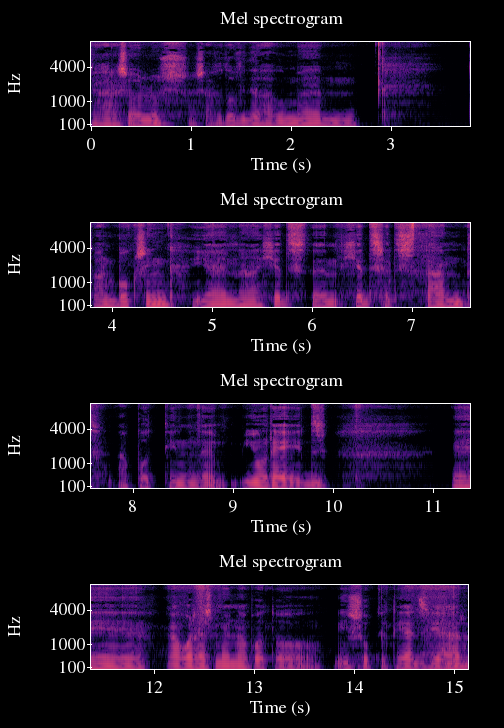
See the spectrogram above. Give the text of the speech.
Γεια σε όλους. Σε αυτό το βίντεο θα δούμε το unboxing για ένα headset stand από την Urage. Ε, αγορασμένο από το eShop.gr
